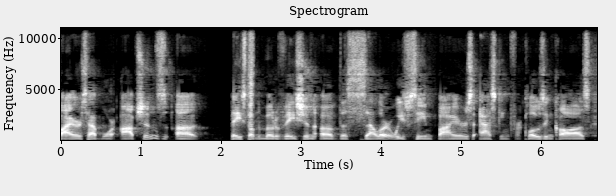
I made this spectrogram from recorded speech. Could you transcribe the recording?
buyers have more options uh, based on the motivation of the seller. We've seen buyers asking for closing costs,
